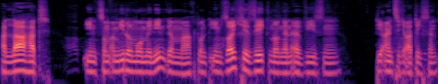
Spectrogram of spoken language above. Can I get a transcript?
Allah hat ihn zum Amir al-Mu'minin gemacht und ihm solche Segnungen erwiesen, die einzigartig sind.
